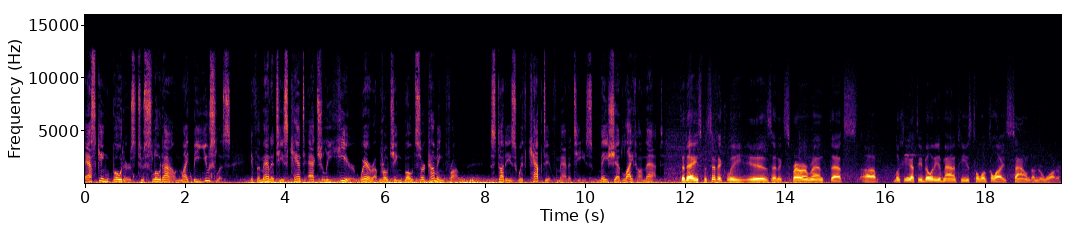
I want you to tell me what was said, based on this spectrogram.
Asking boaters to slow down might be useless if the manatees can't actually hear where approaching boats are coming from. Studies with captive manatees may shed light on that. Today, specifically, is an experiment that's uh, looking at the ability of manatees to localize sound underwater.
